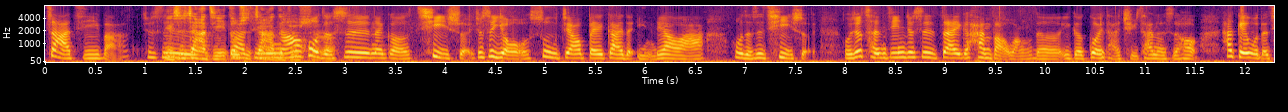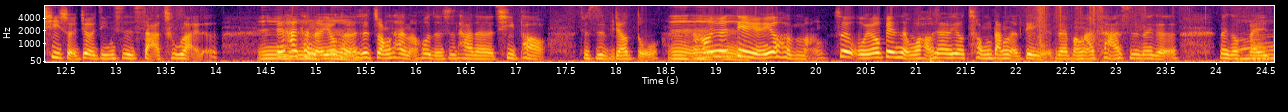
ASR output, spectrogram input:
炸鸡吧，就是也是炸鸡，都是炸的。然后或者是那个汽水，就是有塑胶杯盖的饮料啊，或者是汽水。我就曾经就是在一个汉堡王的一个柜台取餐的时候，他给我的汽水就已经是洒出来了，因为他可能有可能是装太满，或者是他的气泡就是比较多。嗯，然后因为店员又很忙，所以我又变成我好像又充当了店员，在帮他擦拭那个那个杯子。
